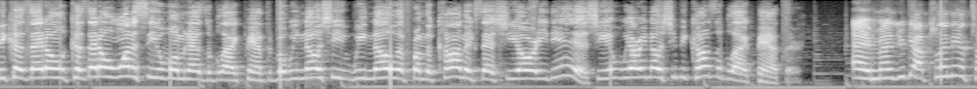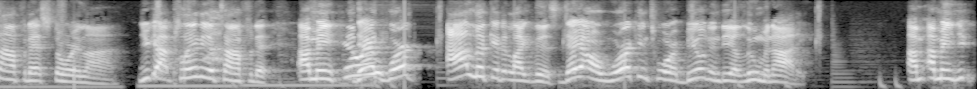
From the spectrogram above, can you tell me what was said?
Because they don't because they don't want to see a woman as the Black Panther. But we know she we know that from the comics that she already did. She we already know she becomes the Black Panther. Hey man, you got plenty of time for that storyline. You got plenty of time for that. I mean, they're work. I look at it like this: they are working toward building the Illuminati. I, I mean, you,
